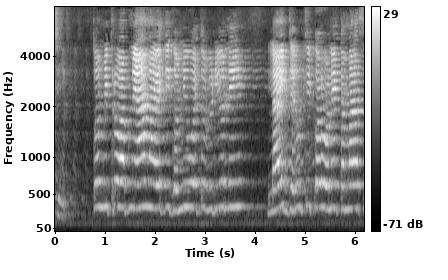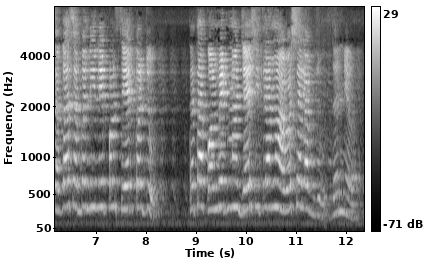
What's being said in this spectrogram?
છે. તો મિત્રો, આપને આ માહિતી ગમી હોય તો વિડીયોને લાઈક જરૂરથી કરો અને તમારા સગા સંબંધીને પણ શેર કરજો. તથા કોમેન્ટમાં જય શીતળામાં અવશ્ય લખજો. ધન્યવાદ.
